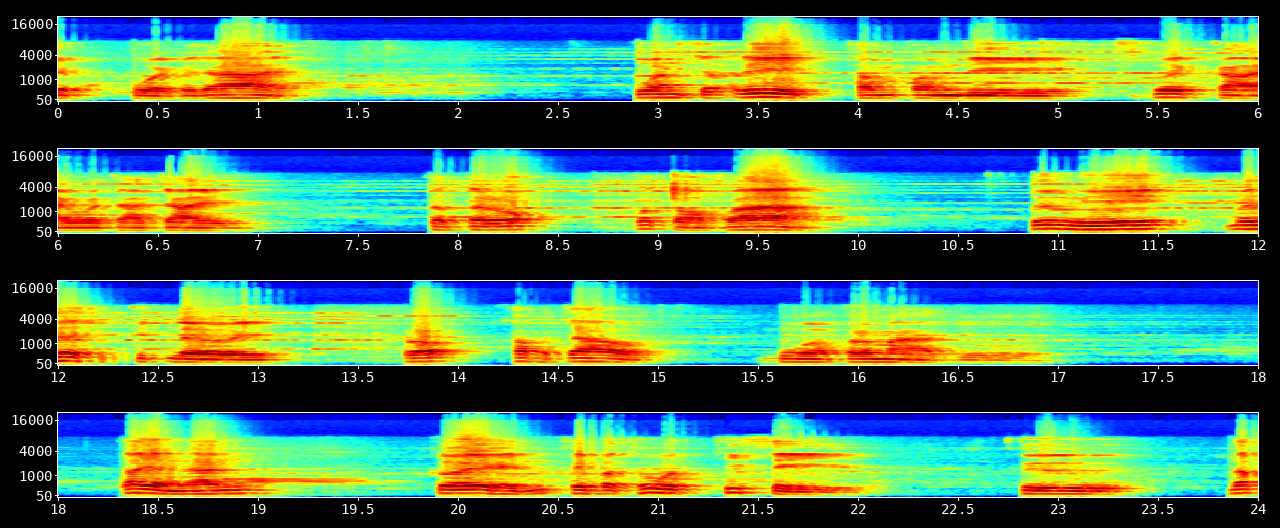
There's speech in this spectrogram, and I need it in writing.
จ็บป่วยไปได้ ควรจะรีบทำความดีด้วยกายวาจาใจสัตรกก็ตอบว่า เรื่องนี้ไม่ได้ฉุกคิดเลย เพราะข้าพเจ้ามัวประมาทอยู่ ถ้าอย่างนั้นเคยเห็นเทพทูตที่สี่คือนัก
